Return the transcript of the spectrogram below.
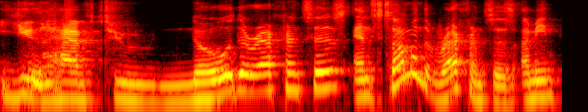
you have to know the references and some of the references. I mean,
